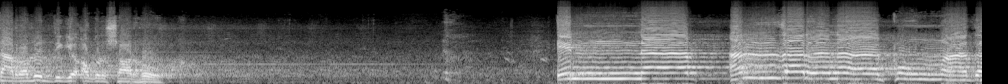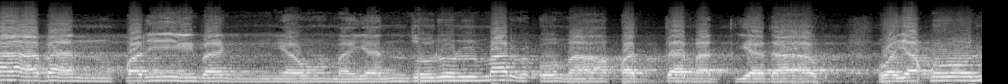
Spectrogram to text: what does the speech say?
তার রবের দিকে অগ্রসর হোক إنا أنذرناكم عذابا قريبا يوم ينظر المرء ما قدمت يداه ويقول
